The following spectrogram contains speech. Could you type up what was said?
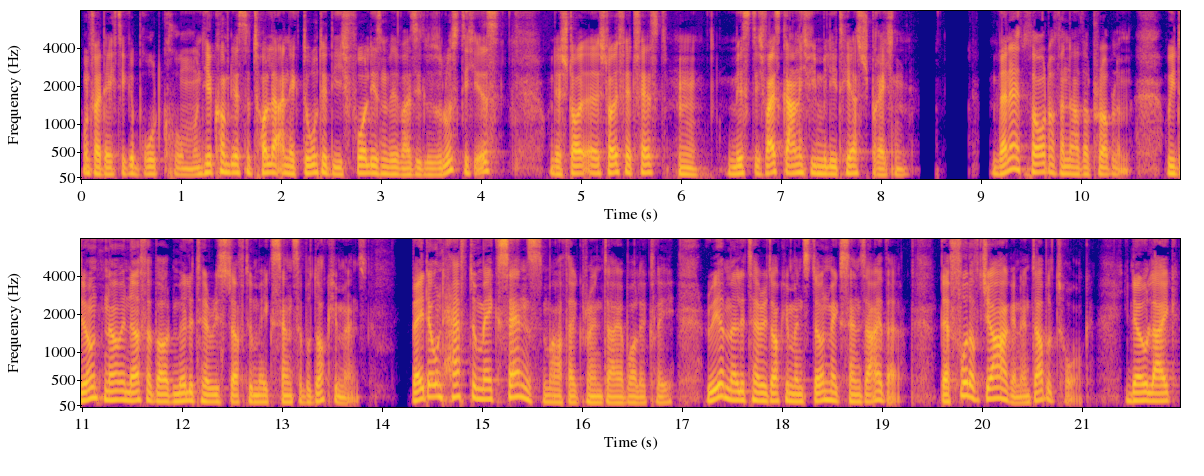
und verdächtige Brotkrumen. Und hier kommt jetzt eine tolle Anekdote, die ich vorlesen will, weil sie so lustig ist. Und der Stoll, äh, Stoll fährt fest, hm, Mist, ich weiß gar nicht, wie Militärs sprechen. Then I thought of another problem. We don't know enough about military stuff to make sensible documents. They don't have to make sense, Martha grinned diabolically. Real military documents don't make sense either. They're full of jargon and double talk. You know, like,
